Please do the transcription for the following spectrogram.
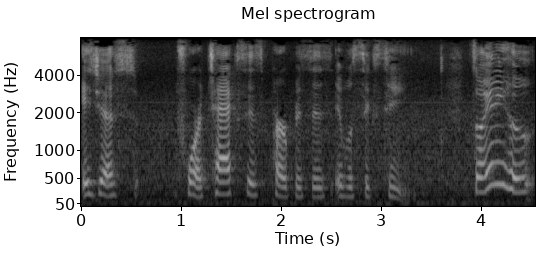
It's just for taxes purposes, it was 16. So, anywho,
